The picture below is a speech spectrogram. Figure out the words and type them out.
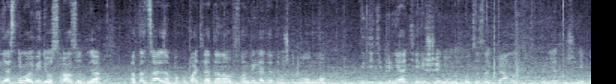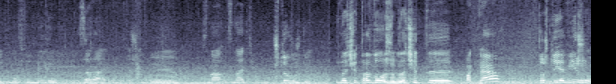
Я снимаю видео сразу для потенциального покупателя данного автомобиля, для того, чтобы он мог видеть и принять решение, он находится за океаном, принять решение по этому автомобилю заранее, чтобы зна- знать, что его ждет. Значит, продолжим. Значит, э, пока то, что я вижу,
